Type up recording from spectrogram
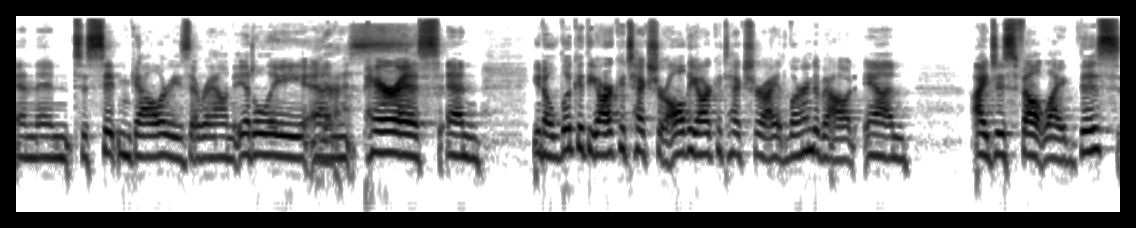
and then to sit in galleries around italy and Yes. paris and you know look at the architecture all the architecture i had learned about and i just felt like this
